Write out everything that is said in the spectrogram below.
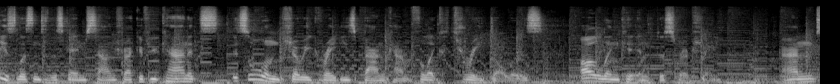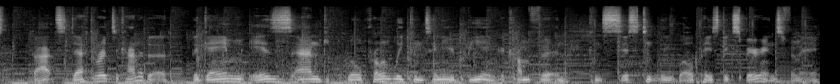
Please listen to this game's soundtrack if you can. It's it's all on Joey Grady's Bandcamp for like $3. I'll link it in the description. And that's Death Road to Canada. The game is and will probably continue being a comfort and consistently well-paced experience for me,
